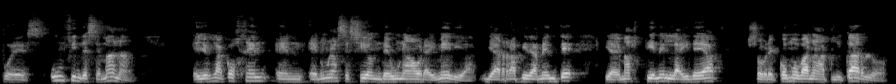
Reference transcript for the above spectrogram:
pues un fin de semana. Ellos la cogen en, una sesión de una hora y media, ya rápidamente, y además tienen la idea sobre cómo van a aplicarlo,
